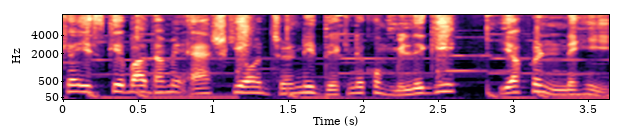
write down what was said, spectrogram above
क्या इसके बाद हमें ऐश की और जर्नी देखने को मिलेगी? या फिर नहीं?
